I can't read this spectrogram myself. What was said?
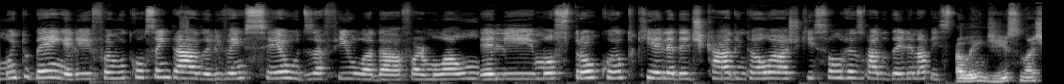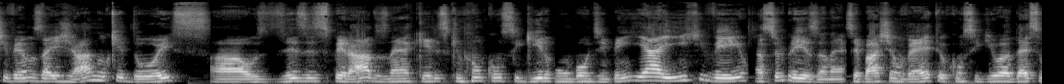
1 muito bem. Ele foi muito concentrado, ele venceu o desafio lá da Fórmula 1. Ele mostrou o quanto que ele é dedicado, então eu acho que isso é um resultado dele na pista. Além disso, nós tivemos aí já no Q2 ah, os desesperados, né? Aqueles que não conseguiram um bom desempenho. E é aí que veio a surpresa surpresa, né? Sebastian Vettel conseguiu a 11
